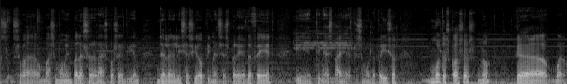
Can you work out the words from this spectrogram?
se va, va ser un moment per accelerar el procés, diguem, de legalització, primer les parelles de fet, i primer a Espanya, després a molts de països, moltes coses, no?, que, bueno,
